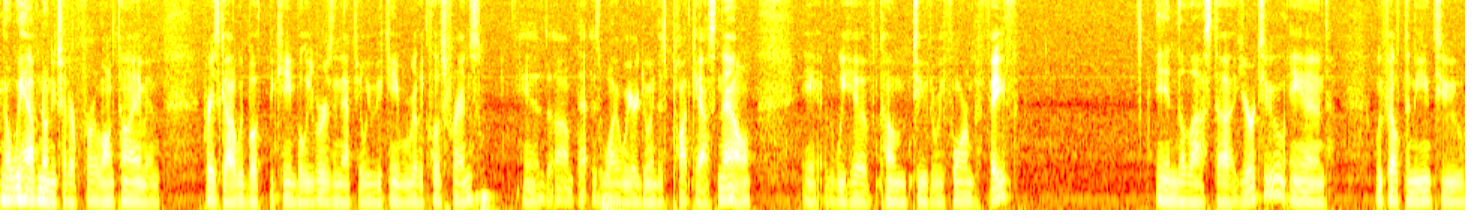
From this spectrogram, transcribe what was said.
no, we have known each other for a long time, and praise God, we both became believers, and actually we became really close friends, and um, that is why we are doing this podcast now. And we have come to the Reformed faith in the last uh, year or two, and we felt the need to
